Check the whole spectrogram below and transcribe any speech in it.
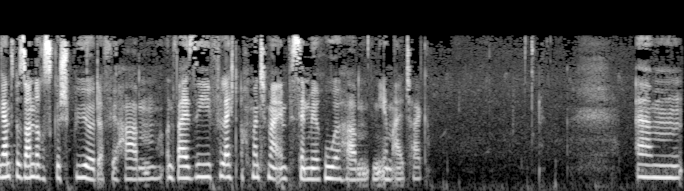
ein ganz besonderes Gespür dafür haben und weil sie vielleicht auch manchmal ein bisschen mehr Ruhe haben in ihrem Alltag. Ähm,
